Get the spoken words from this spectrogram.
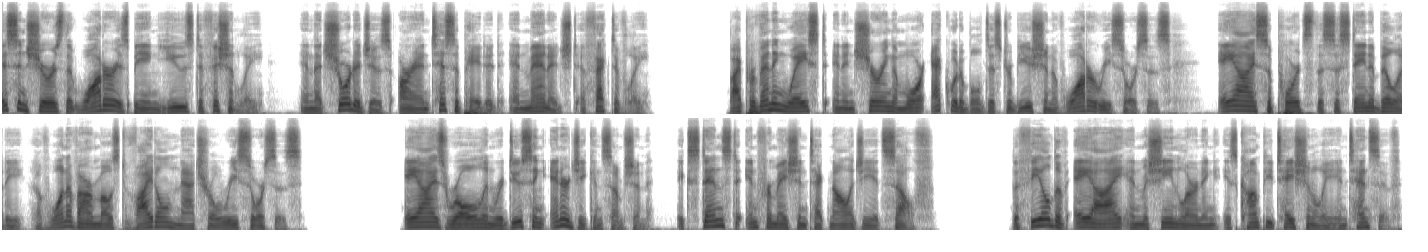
This ensures that water is being used efficiently and that shortages are anticipated and managed effectively. By preventing waste and ensuring a more equitable distribution of water resources, AI supports the sustainability of one of our most vital natural resources. AI's role in reducing energy consumption extends to information technology itself. The field of AI and machine learning is computationally intensive,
